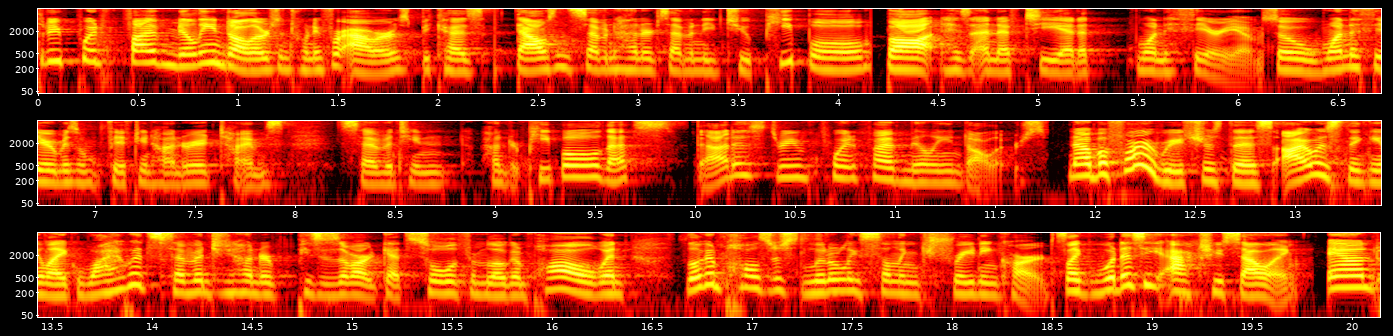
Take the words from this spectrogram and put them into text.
$3.5 million in 24 hours because 1,772 people bought his NFT at a, one Ethereum. So one Ethereum is 1,500 times 1,700 people. That's that is 3.5 million dollars. Now, before I researched this, I was thinking like, why would 1,700 pieces of art get sold from Logan Paul when Logan Paul's just literally selling trading cards? Like, what is he actually selling? And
